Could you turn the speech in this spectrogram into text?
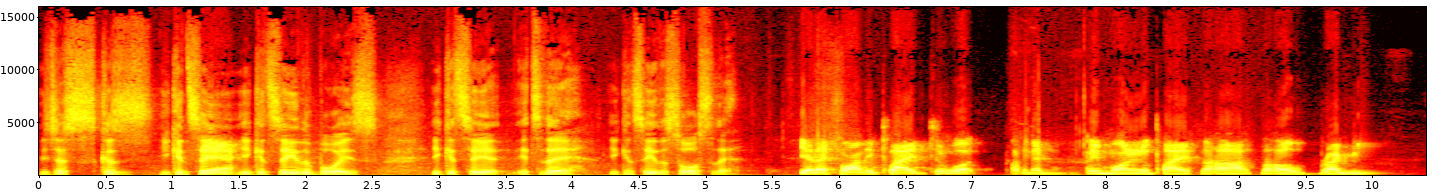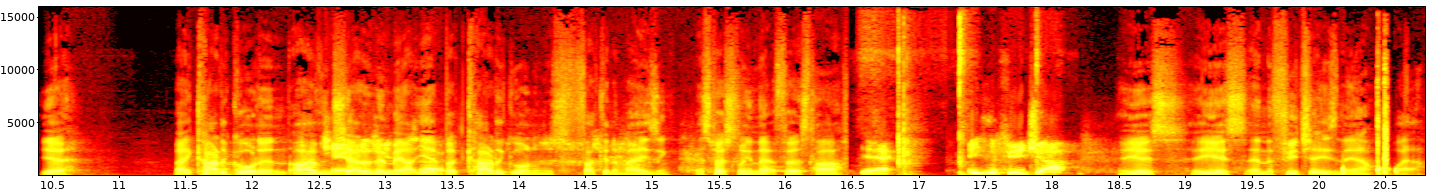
It's just because you can see Yeah. it. You can see the boys. You can see it. It's there. You can see the source there. Yeah, they finally played to what I think they've been wanting to play for the, half, the whole rugby. Yeah. Mate, Carter Gordon, I haven't shouted him out Championship, yet, but Carter Gordon was fucking amazing, especially in that first half. Yeah, he's the future. He is, he is, and the future is now. Wow,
